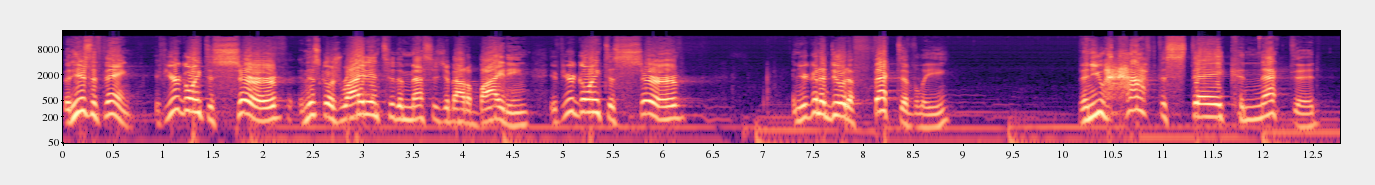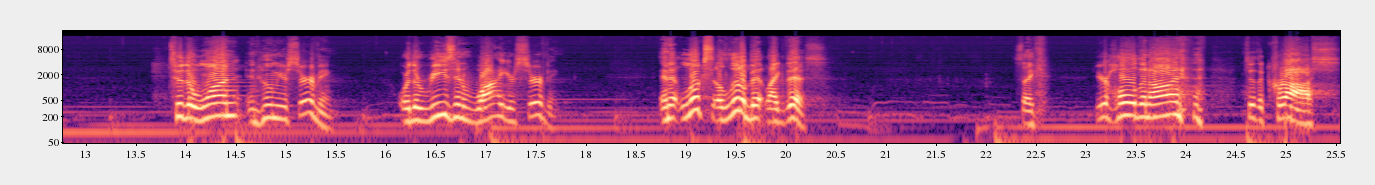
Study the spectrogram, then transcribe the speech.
But here's the thing if you're going to serve, and this goes right into the message about abiding, if you're going to serve and you're going to do it effectively, then you have to stay connected to the one in whom you're serving or the reason why you're serving. And it looks a little bit like this it's like you're holding on to the cross,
